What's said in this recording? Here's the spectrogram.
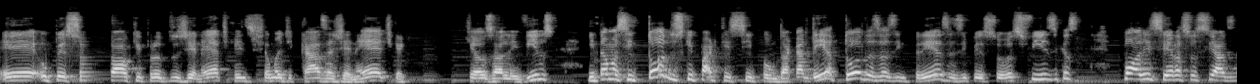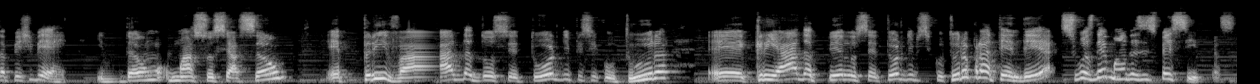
é, o pessoal que produz genética, a gente chama de casa genética, que é os alevinos. Então, assim, todos que participam da cadeia, todas as empresas e pessoas físicas podem ser associados da PeixeBR. Então, uma associação é privada do setor de piscicultura, é, criada pelo setor de piscicultura para atender suas demandas específicas.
